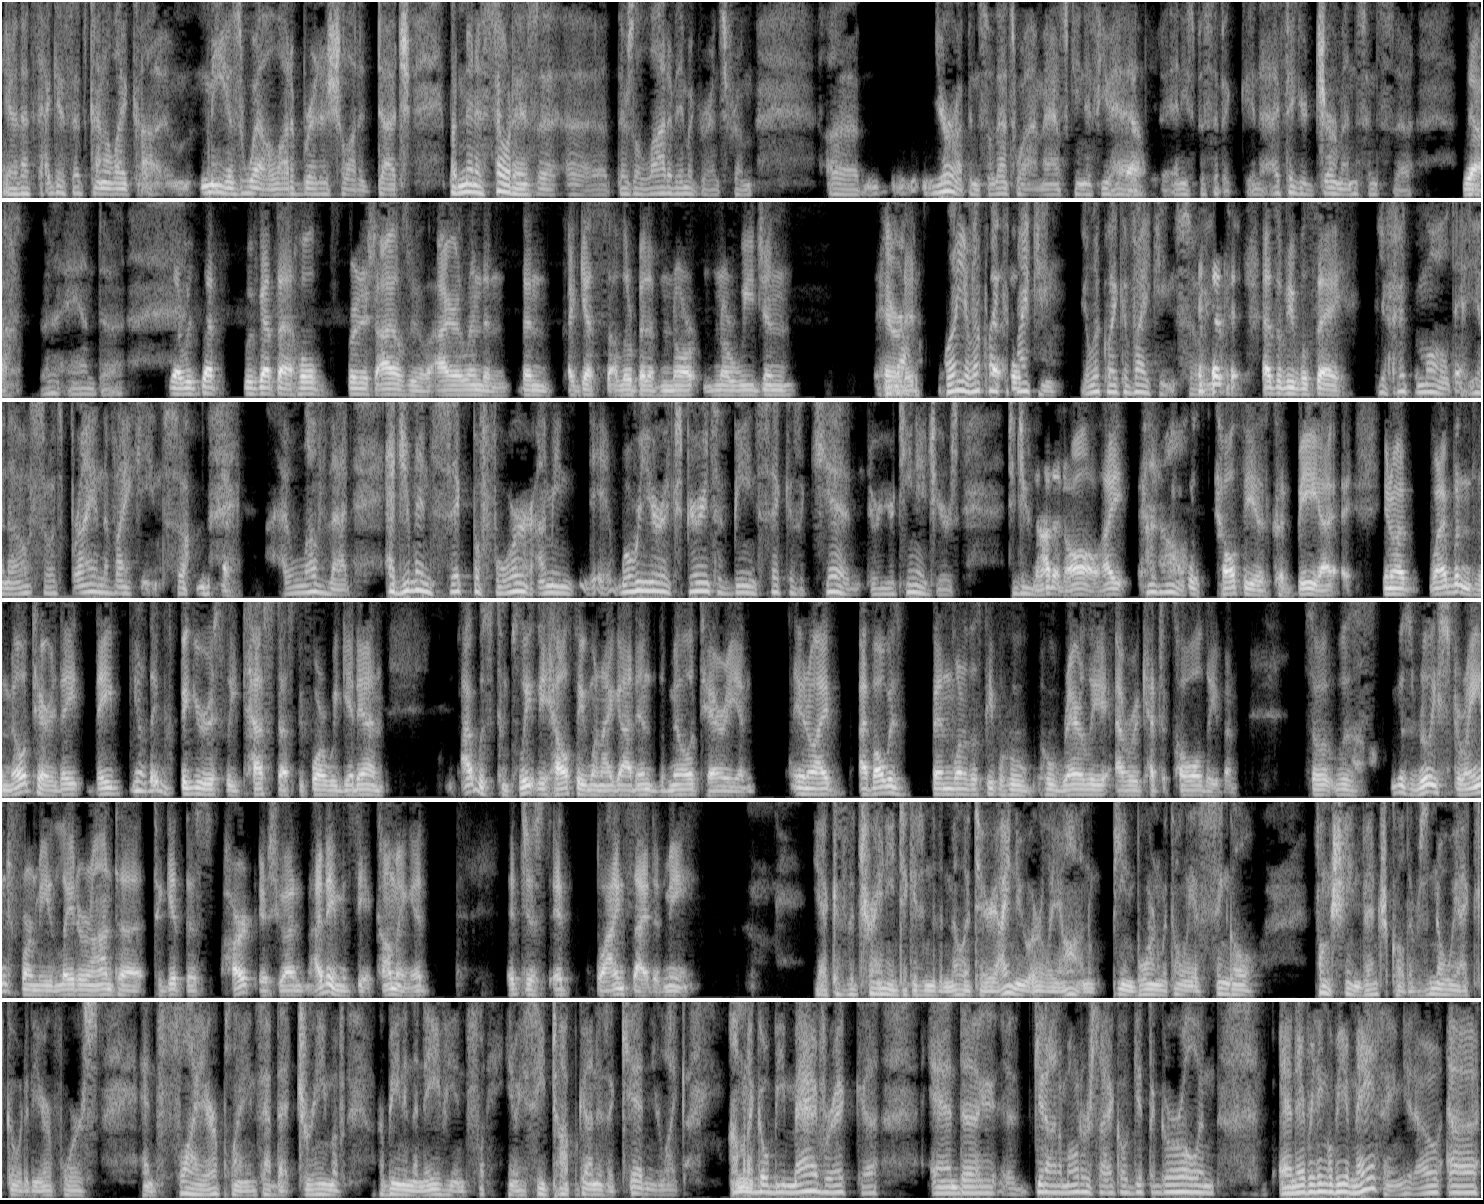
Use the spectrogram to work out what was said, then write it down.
Yeah, that's. I guess that's kind of like uh, me as well. A lot of British, a lot of Dutch, but Minnesota is a. Uh, there's a lot of immigrants from uh, Europe, and so that's why I'm asking if you had any specific. You know, I figured German since. Uh, Yeah. and uh, Yeah, we've got we've got that whole British Isles, we have Ireland and then I guess a little bit of Nor- Norwegian heritage. well, you look like a Viking. You look like a Viking, so That's what people say. You fit the mold. You know, so it's Brian the Viking. So Yeah. I love that. Had you been sick before? I mean, eh, what were your experience of being sick as a kid or your teenage years? Did you Not at all. I not at all? was healthy as could be. I, you know, when I went into the military, they, they, you know, they vigorously test us before we get in. I was completely healthy when I got into the military, and you know, I, I've always been one of those people who, who rarely ever catch a cold, even. So it was, it was really strange for me later on to, to get this heart issue. I, I didn't even see it coming. It, it just, it blindsided me. Yeah, because the training to get into the military, I knew early on, being born with only a single functioning ventricle, there was no way I could go to the Air Force and fly airplanes, have that dream of or being in the Navy and fl- you know, you see Top Gun as a kid, and you're like, I'm gonna go be Maverick uh, and uh, get on a motorcycle, get the girl, and and everything will be amazing, you know. Uh,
